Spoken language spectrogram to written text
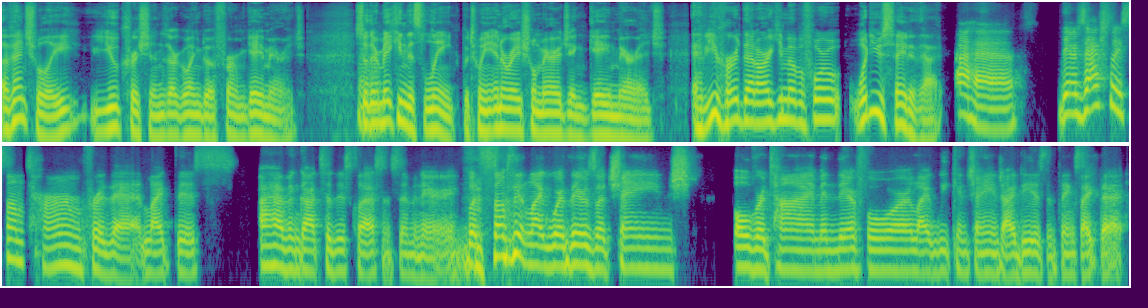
eventually, you Christians are going to affirm gay marriage. So they're mm. making this link between interracial marriage and gay marriage. Have you heard that argument before? What do you say to that? I have. There's actually some term for that, like this. I haven't got to this class in seminary, but something like where there's a change over time and therefore like we can change ideas and things like that.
